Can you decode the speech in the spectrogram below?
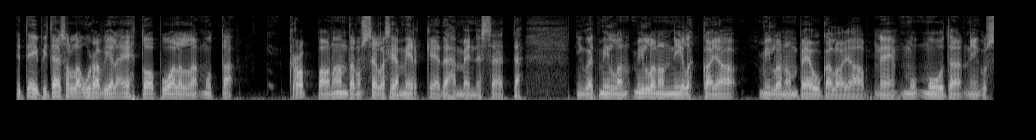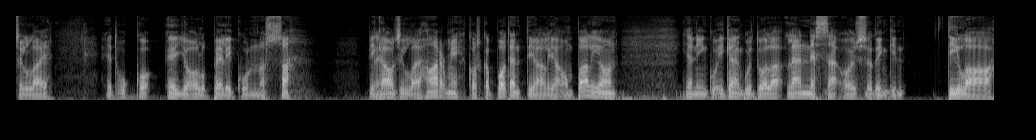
että ei pitäisi olla ura vielä ehtoa puolella, mutta kroppa on antanut sellaisia merkkejä tähän mennessä, että, niin kuin, että milloin, milloin on nilkka ja milloin on peukalo ja niin. mu- muuta niin kuin sillä että ukko ei ole ollut pelikunnossa – mikä ne. Niin. on sillä harmi, koska potentiaalia on paljon ja niin kuin ikään kuin tuolla lännessä olisi jotenkin tilaa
